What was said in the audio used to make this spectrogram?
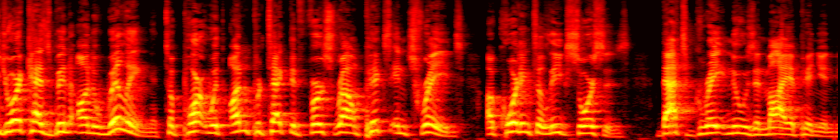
York has been unwilling to part with unprotected first round picks in trades, according to league sources. That's great news, in my opinion,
